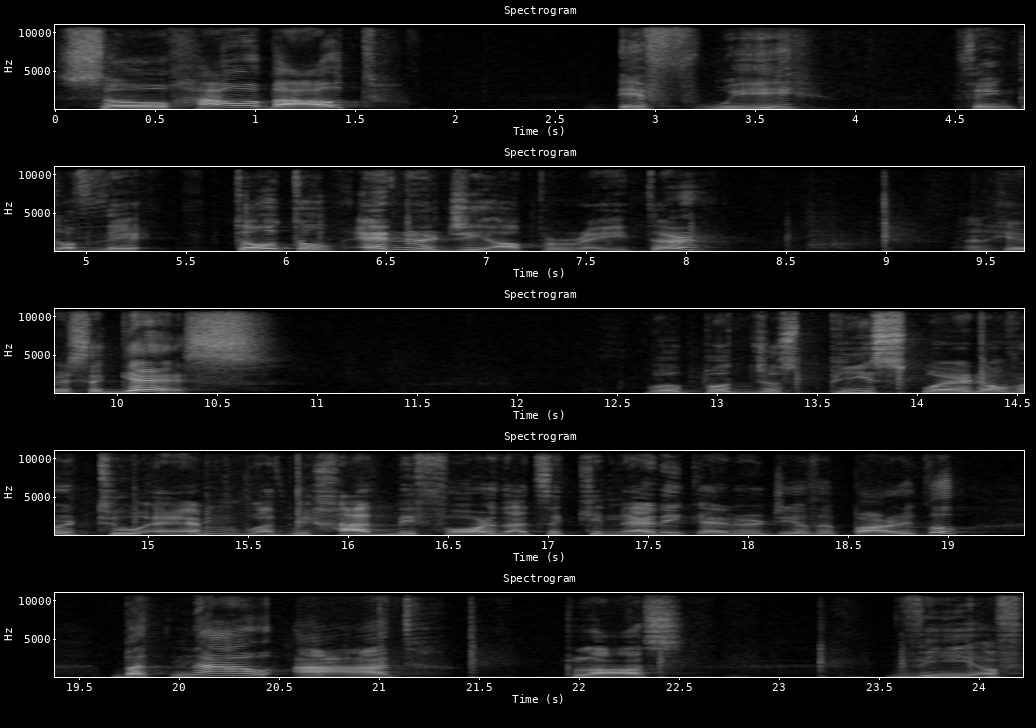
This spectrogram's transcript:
So how about if we think of the total energy operator, and here's a guess. We'll put just p squared over 2m, what we had before, that's the kinetic energy of the particle, but now add plus v of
